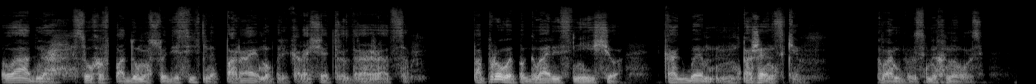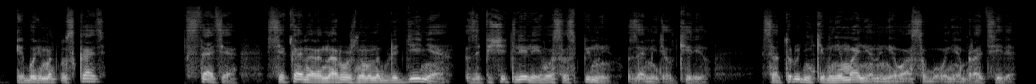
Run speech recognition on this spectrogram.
Ладно, Сухов подумал, что действительно пора ему прекращать раздражаться. Попробуй поговорить с ней еще, как бы по-женски. Ванга усмехнулась. И будем отпускать? Кстати, все камеры наружного наблюдения запечатлели его со спины, заметил Кирилл. Сотрудники внимания на него особого не обратили.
